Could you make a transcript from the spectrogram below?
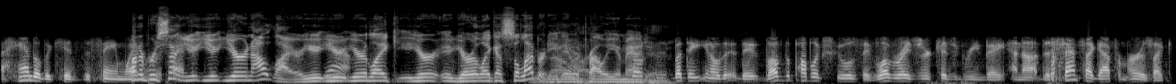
handle the kids the same way. Hundred percent. You, you you're an outlier. You Yeah. you're you're like you're you're like a celebrity. They would probably imagine. So, but they, you know, they, they love the public schools. They love raising their kids in Green Bay. And uh, the sense I got from her is like,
